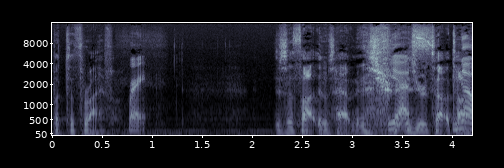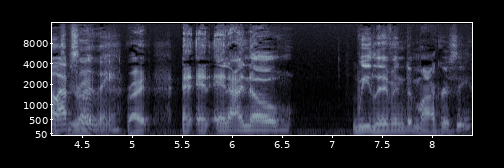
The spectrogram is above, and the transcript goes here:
but to thrive. right It's a thought that was happening as, you Yes. you were ta- talking No, to me, absolutely. right? Right. And, and and I know we live in democracy,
